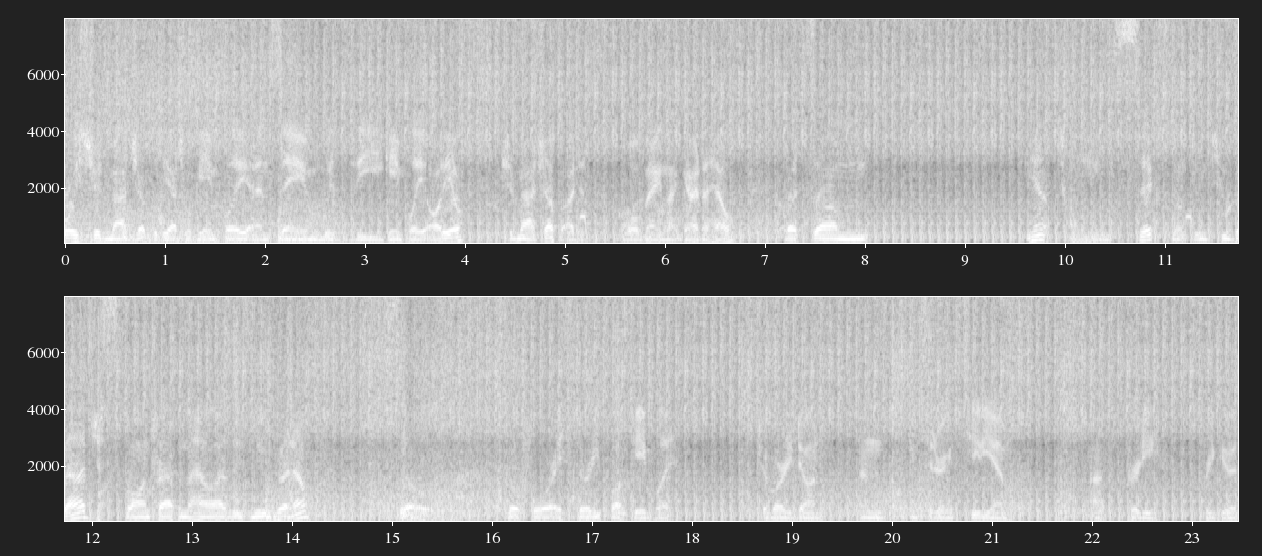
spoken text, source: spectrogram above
voice should match up with the actual gameplay, and same with the gameplay audio should match up. I just wallbang that guy to hell. But, um, yeah, 26, not doing too bad, just spawn trapping the hell out of these noobs right now. So, let's go for a 30 plus gameplay, which I've already done, and considering it's TDM, that's pretty, pretty good.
